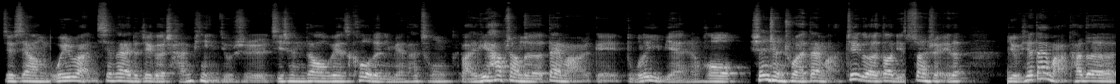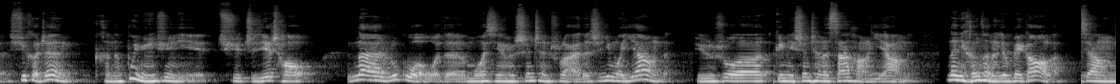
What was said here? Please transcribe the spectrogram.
就像微软现在的这个产品，就是集成到 VS Code 里面，它从把 GitHub 上的代码给读了一遍，然后生成出来代码，这个到底算谁的？有些代码它的许可证可能不允许你去直接抄。那如果我的模型生成出来的是一模一样的，比如说给你生成了三行一样的。那你很可能就被告了，像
